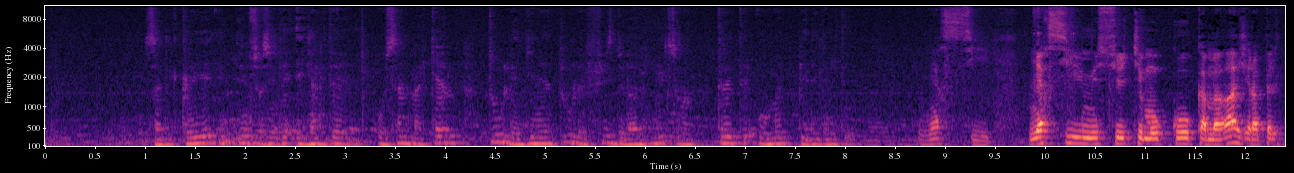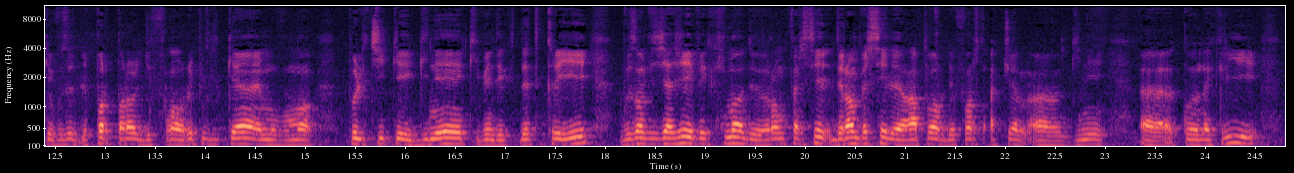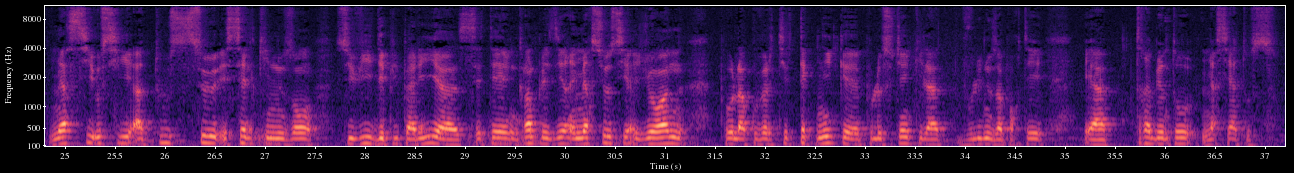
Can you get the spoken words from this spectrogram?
C'est de créer une, société égalitaire au sein de laquelle tous les Guinéens, tous les fils de la République seront traités au même pied d'égalité. Merci. Merci, Monsieur Timoko Kamara. Je rappelle que vous êtes le porte-parole du Front républicain, un mouvement politique guinéen qui vient d'être créé, vous envisagez effectivement de renverser, de renverser les rapports de force actuels en Guinée euh, qu'on a créé. Merci aussi à tous ceux et celles qui nous ont suivis depuis Paris. Euh, c'était un grand plaisir et merci aussi à Johan pour la couverture technique, pour le soutien qu'il a voulu nous apporter. Et à très bientôt. Merci à tous.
